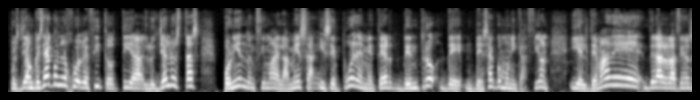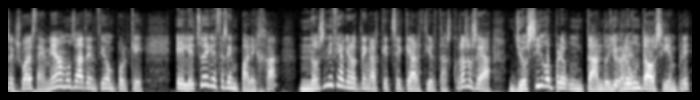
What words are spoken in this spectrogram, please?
pues ya, aunque sea con el jueguecito, tía, ya lo estás poniendo encima de la mesa y se puede meter dentro de, esa comunicación. Y el tema de, de, las relaciones sexuales también me llama mucho la atención porque el hecho de que estés en pareja no significa que no tengas que chequear ciertas cosas. O sea, yo sigo preguntando y he preguntado siempre,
